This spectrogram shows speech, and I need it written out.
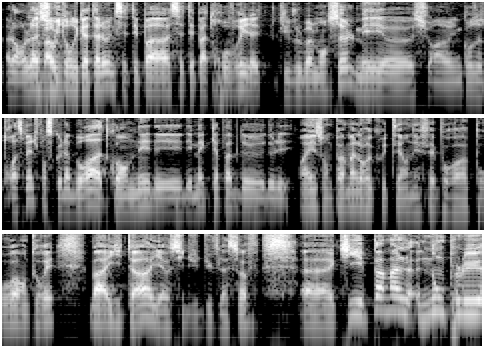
Alors là, bah sur le Tour de Catalogne, c'était pas, c'était pas trop vrai. Il est globalement seul, mais euh, sur une course de trois semaines, je pense que Labora a de quoi emmener des, des mecs capables de, de l'aider. Ouais, ils ont pas mal recruté en effet pour euh, pour voir entourer. Bah Guita, il y a aussi du, du Vlasov, euh, qui est pas mal non plus.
